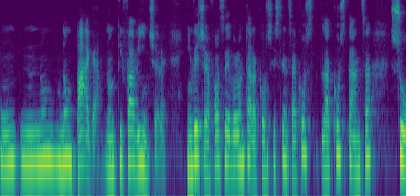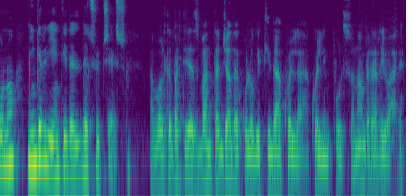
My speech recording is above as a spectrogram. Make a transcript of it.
un, non, non paga, non ti fa vincere. Invece la forza di volontà, la consistenza, la costanza sono gli ingredienti del, del successo a volte partire svantaggiato è quello che ti dà quel, quell'impulso no? per arrivare.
